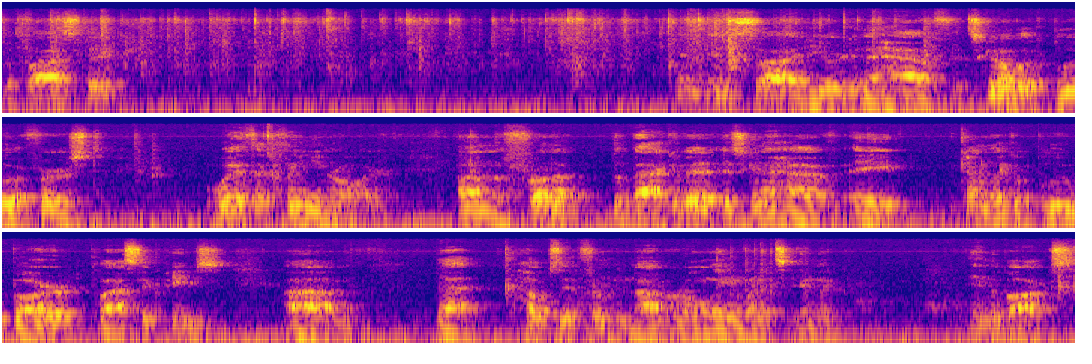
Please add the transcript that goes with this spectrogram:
the plastic and inside you're gonna have, it's gonna look blue at first with a cleaning roller. Um, the front of, the back of it is gonna have a, kind of like a blue bar plastic piece, um, that helps it from not rolling when it's in the, in the box.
